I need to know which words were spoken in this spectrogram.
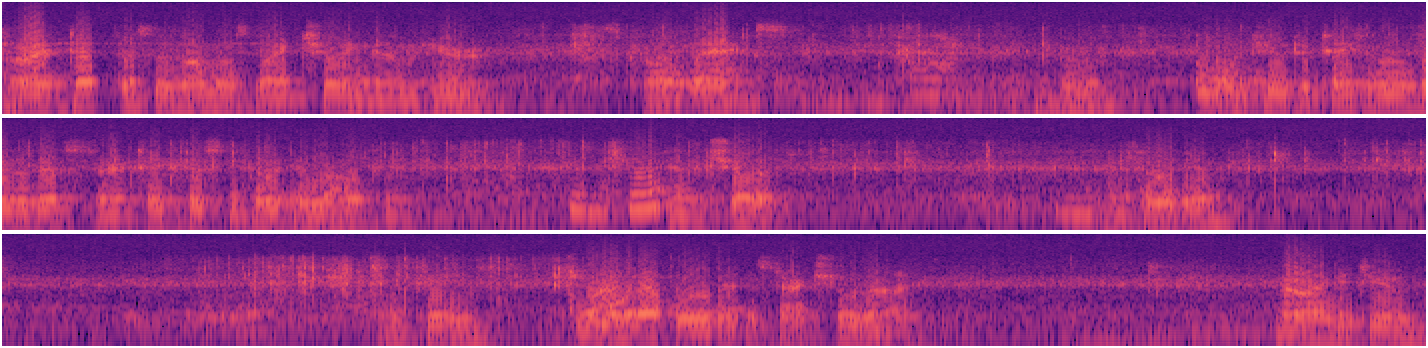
All right, Dick, this is almost like chewing gum here. Called wax. hmm I want you to take a little bit of this, or take this and put it in your mouth and, and chew it. And put it in. Okay. Warm it up a little bit and start chewing on it. Now I get you...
